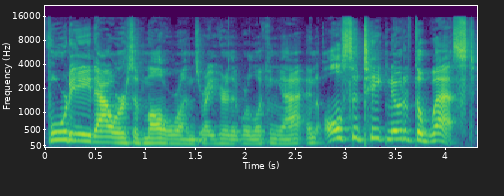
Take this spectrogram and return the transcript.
48 hours of model runs right here that we're looking at. And also take note of the west,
